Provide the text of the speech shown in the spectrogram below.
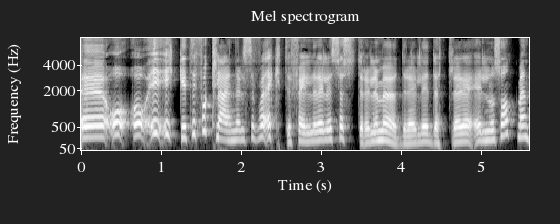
Uh, og, og ikke til forkleinelse for ektefeller eller søstre eller mødre eller døtre eller, eller noe sånt, men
